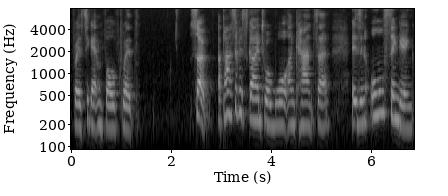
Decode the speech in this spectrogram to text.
for us to get involved with. So, A Pacifist Guide to a War on Cancer is an all singing,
